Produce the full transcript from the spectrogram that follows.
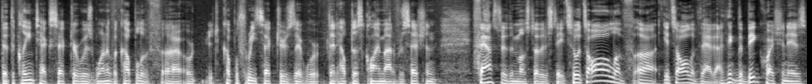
that the clean tech sector was one of a couple of uh, or a couple three sectors that were that helped us climb out of recession faster than most other states. So it's all of uh, it's all of that. I think the big question is,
